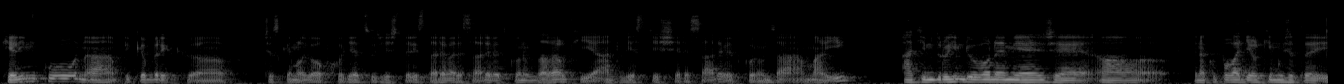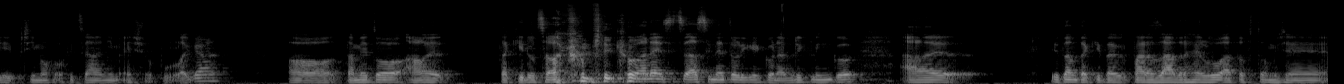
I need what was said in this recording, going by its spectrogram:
kelímku na Pick Brick eh, v českém Lego obchodě, což je 499 korun za velký a 269 korun za malý. A tím druhým důvodem je, že, uh, že nakupovat dílky můžete i přímo v oficiálním e-shopu Lega. Uh, tam je to ale taky docela komplikované, sice asi netolik jako na Bricklinku, ale je tam taky ta pár zádrhelů a to v tom, že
